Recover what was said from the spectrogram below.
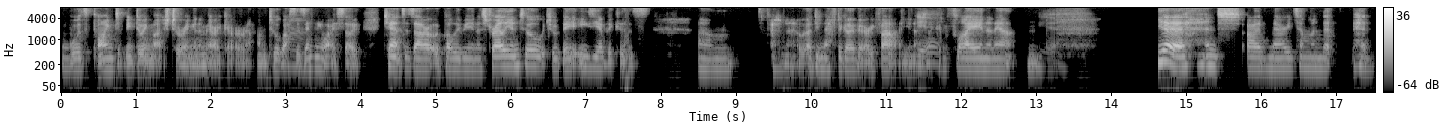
was going to be doing much touring in America around on tour buses mm. anyway. So chances are it would probably be an Australian tour, which would be easier because um, I don't know, I didn't have to go very far. You know, yeah. I could fly in and out. And, yeah. Yeah, and I'd married someone that had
